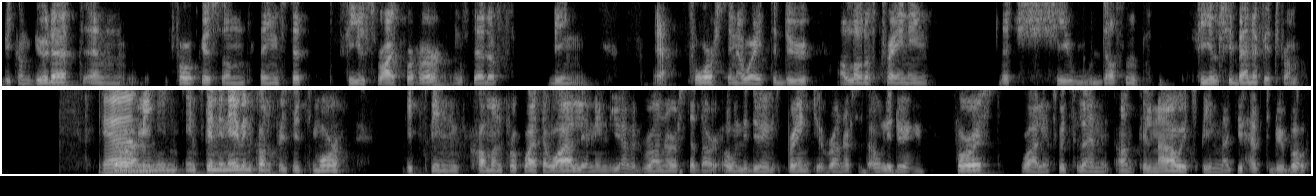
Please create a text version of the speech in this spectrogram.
become good at, and focus on things that feels right for her instead of being yeah forced in a way to do a lot of training that she doesn't feel she benefit from. Yeah. So I um, mean, in, in Scandinavian countries, it's more. It's been common for quite a while. I mean, you have runners that are only doing sprint. You have runners that are only doing forest. While in Switzerland, until now, it's been like you have to do both.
